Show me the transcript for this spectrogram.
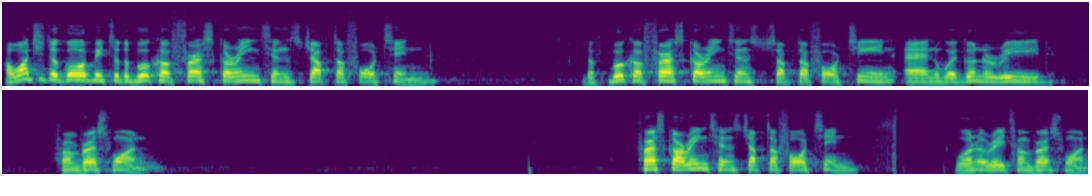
I want you to go with me to the book of 1 Corinthians, chapter 14. The book of 1 Corinthians, chapter 14, and we're going to read from verse 1. 1 Corinthians, chapter 14. We want to read from verse 1.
